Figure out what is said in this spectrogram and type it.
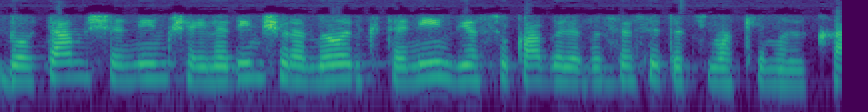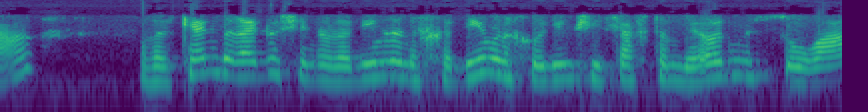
באותם שנים כשהילדים שלה מאוד קטנים והיא עסוקה בלבסס את עצמה כמלכה. אבל כן ברגע שנולדים לנכדים אנחנו יודעים שהיא סבתא מאוד מסורה,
